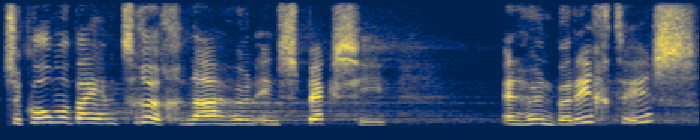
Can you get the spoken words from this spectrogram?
Ze komen bij hem terug na hun inspectie. En hun bericht is:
